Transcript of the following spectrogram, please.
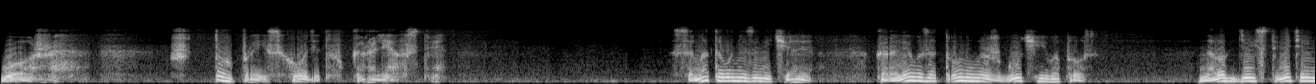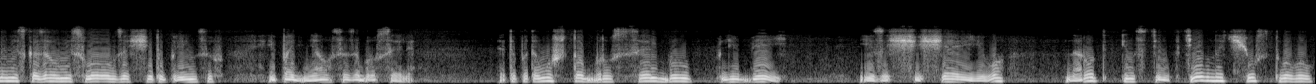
Боже, что происходит в королевстве? Сама того не замечая, королева затронула жгучий вопрос. Народ действительно не сказал ни слова в защиту принцев и поднялся за Брусселя. Это потому, что Бруссель был плебей, и, защищая его, народ инстинктивно чувствовал,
